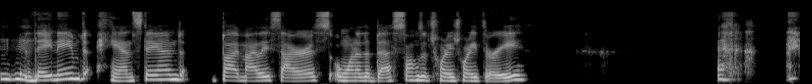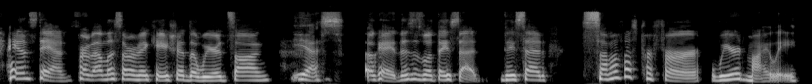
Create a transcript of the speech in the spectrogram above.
Mhm. they named Handstand by Miley Cyrus one of the best songs of 2023. Handstand from Endless Summer Vacation, the weird song. Yes. Okay, this is what they said. They said, Some of us prefer Weird Miley,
